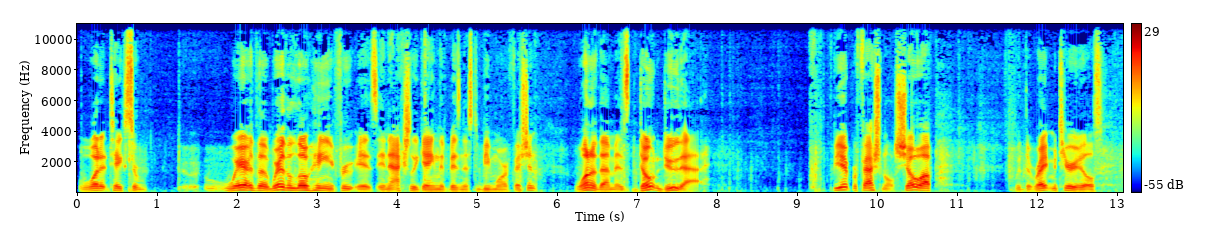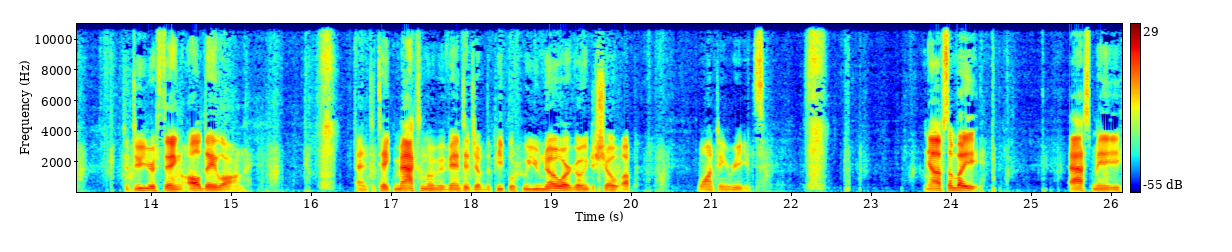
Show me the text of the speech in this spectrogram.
what it takes to where the where the low hanging fruit is in actually getting the business to be more efficient. One of them is don't do that. Be a professional. Show up with the right materials to do your thing all day long and to take maximum advantage of the people who you know are going to show up wanting wreaths. Now, if somebody asked me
